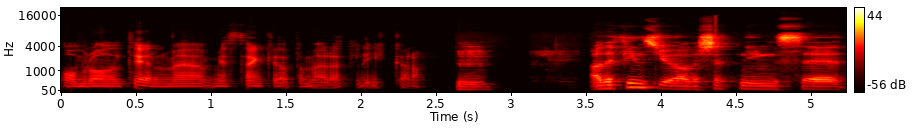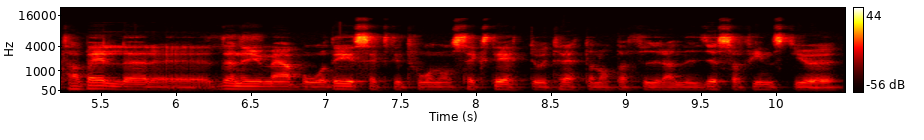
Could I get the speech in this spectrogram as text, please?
områden till. Men jag misstänker att de är rätt lika. Då. Mm. Ja, det finns ju översättningstabeller. Den är ju med både i 62061 och i 13849 så finns det ju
